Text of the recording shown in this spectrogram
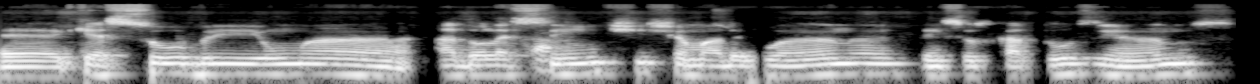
é, que é sobre uma adolescente chamada Iguana, tem seus 14 anos,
